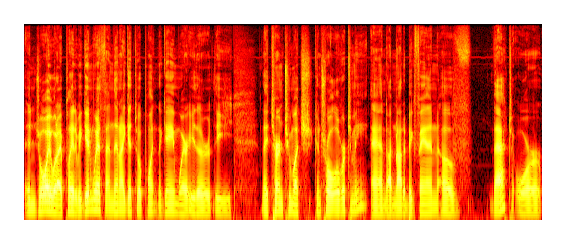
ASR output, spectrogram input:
enjoy what I play to begin with, and then I get to a point in the game where either the they turn too much control over to me, and I'm not a big fan of that, or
